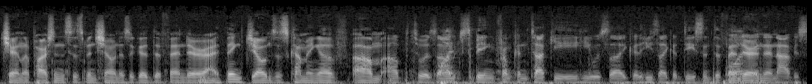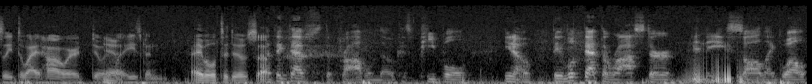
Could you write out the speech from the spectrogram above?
Chandler Parsons has been shown as a good defender. Hmm. I think Jones is coming of um, up to his own. Just being from Kentucky, he was like a, he's like a decent Well, defender, think- and then obviously Dwight Howard doing Yeah. what he's been able to do. So I think that's the problem though, because people, you know, they looked at the roster and they saw like, well,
